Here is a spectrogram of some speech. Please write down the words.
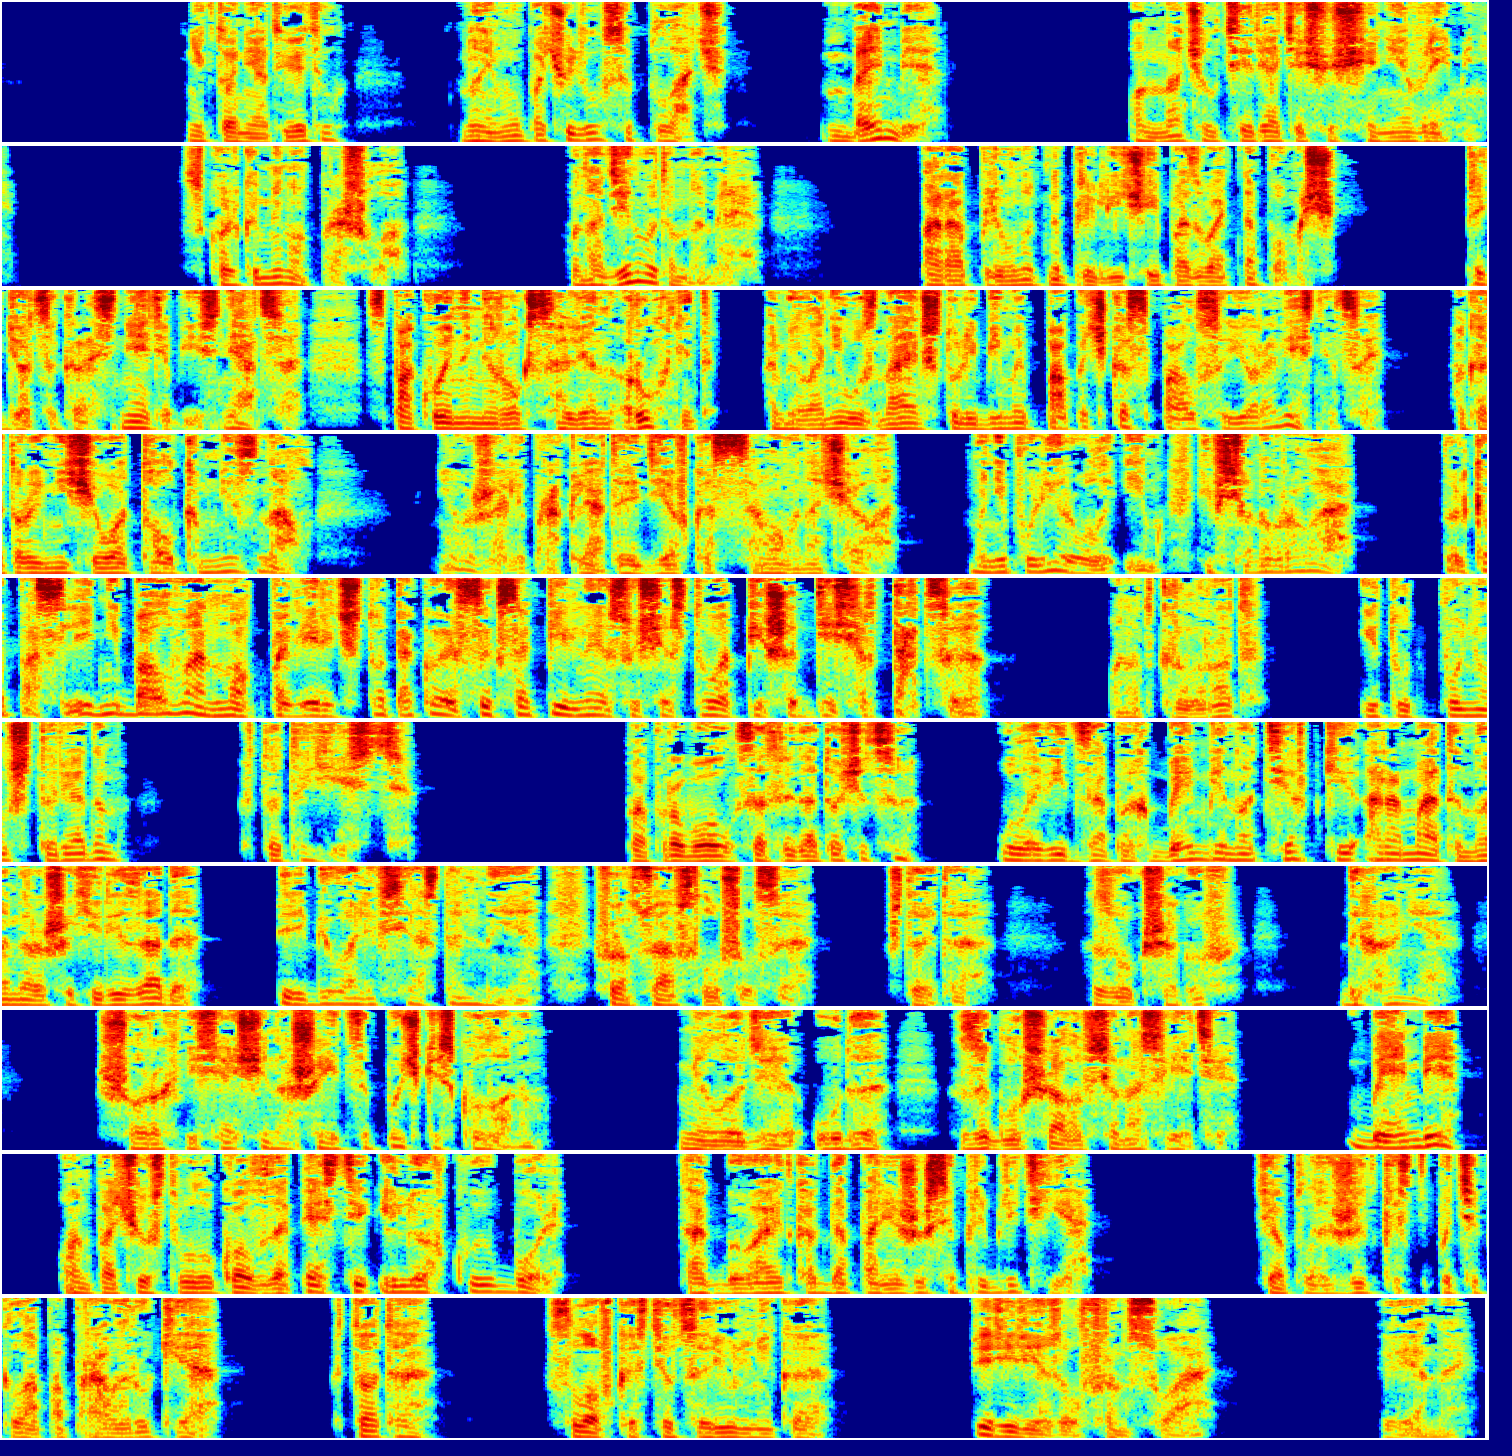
Никто не ответил, но ему почудился плач. «Бэмби?» Он начал терять ощущение времени. Сколько минут прошло? Он один в этом номере? Пора плюнуть на приличие и позвать на помощь. Придется краснеть, объясняться. Спокойный мирок Солен рухнет, а Мелани узнает, что любимый папочка спал с ее ровесницей, о которой ничего толком не знал. Неужели проклятая девка с самого начала манипулировала им и все наврала? Только последний болван мог поверить, что такое сексапильное существо пишет диссертацию. Он открыл рот и тут понял, что рядом кто-то есть. Попробовал сосредоточиться, уловить запах Бэмби, но терпкие ароматы номера Шахерезада перебивали все остальные. Франсуа вслушался. Что это? Звук шагов? Дыхание? Шорох, висящий на шее цепочки с кулоном? Мелодия Уда заглушала все на свете. «Бэмби?» Он почувствовал укол в запястье и легкую боль. Так бывает, когда порежешься при бритье. Теплая жидкость потекла по правой руке. Кто-то с ловкостью цирюльника перерезал Франсуа вены.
